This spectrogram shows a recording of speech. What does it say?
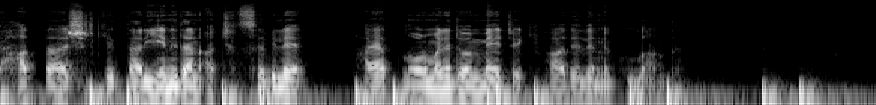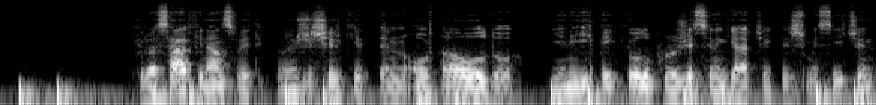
ve hatta şirketler yeniden açılsa bile hayat normale dönmeyecek ifadelerini kullandı. Küresel finans ve teknoloji şirketlerinin ortağı olduğu yeni İpek Yolu projesinin gerçekleşmesi için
